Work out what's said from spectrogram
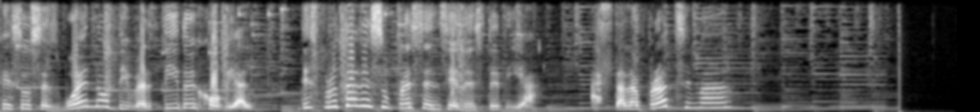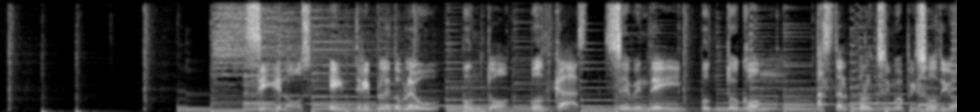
Jesús es bueno, divertido y jovial. Disfruta de su presencia en este día. Hasta la próxima. Síguenos en www.podcast7day.com. Hasta el próximo episodio.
